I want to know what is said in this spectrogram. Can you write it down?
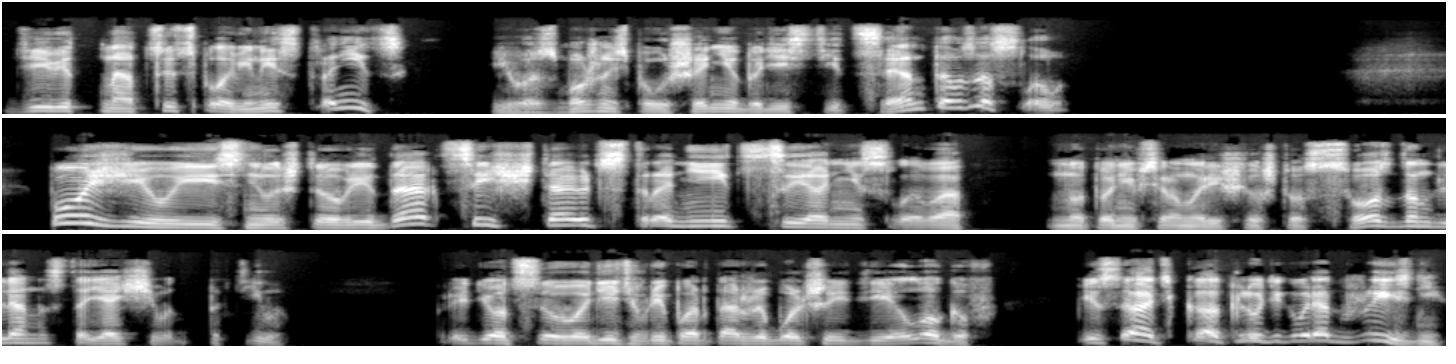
Девятнадцать с половиной страниц. И возможность повышения до десяти центов за слово. Позже выяснилось, что в редакции считают страницы, а не слова. Но Тони все равно решил, что создан для настоящего детектива. Придется вводить в репортаже больше диалогов, писать, как люди говорят в жизни.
